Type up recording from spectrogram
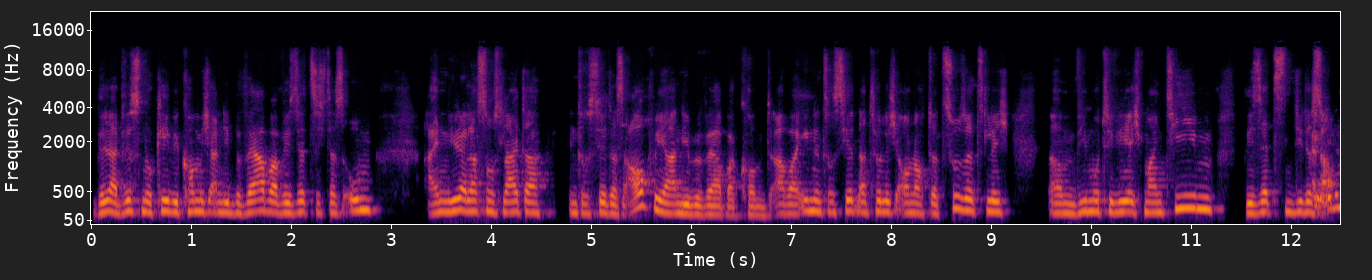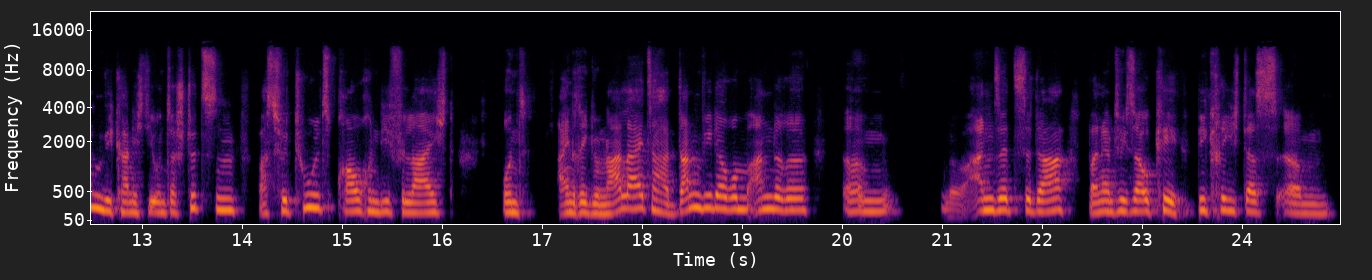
will halt wissen, okay, wie komme ich an die Bewerber, wie setze ich das um? Ein Niederlassungsleiter interessiert das auch, wie er an die Bewerber kommt, aber ihn interessiert natürlich auch noch da zusätzlich, ähm, wie motiviere ich mein Team, wie setzen die das genau. um, wie kann ich die unterstützen, was für Tools brauchen die vielleicht und ein Regionalleiter hat dann wiederum andere ähm, Ansätze da, weil natürlich sagt, okay, wie kriege ich das ähm,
